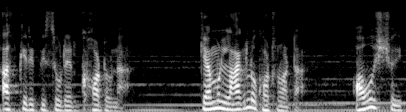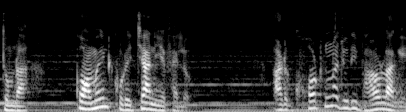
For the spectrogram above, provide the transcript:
আজকের এপিসোডের ঘটনা। কেমন লাগল ঘটনাটা? অবশ্যই তোমরা কমেন্ট করে জানিয়ে ফেলো। আর ঘটনা যদি ভালো লাগে,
